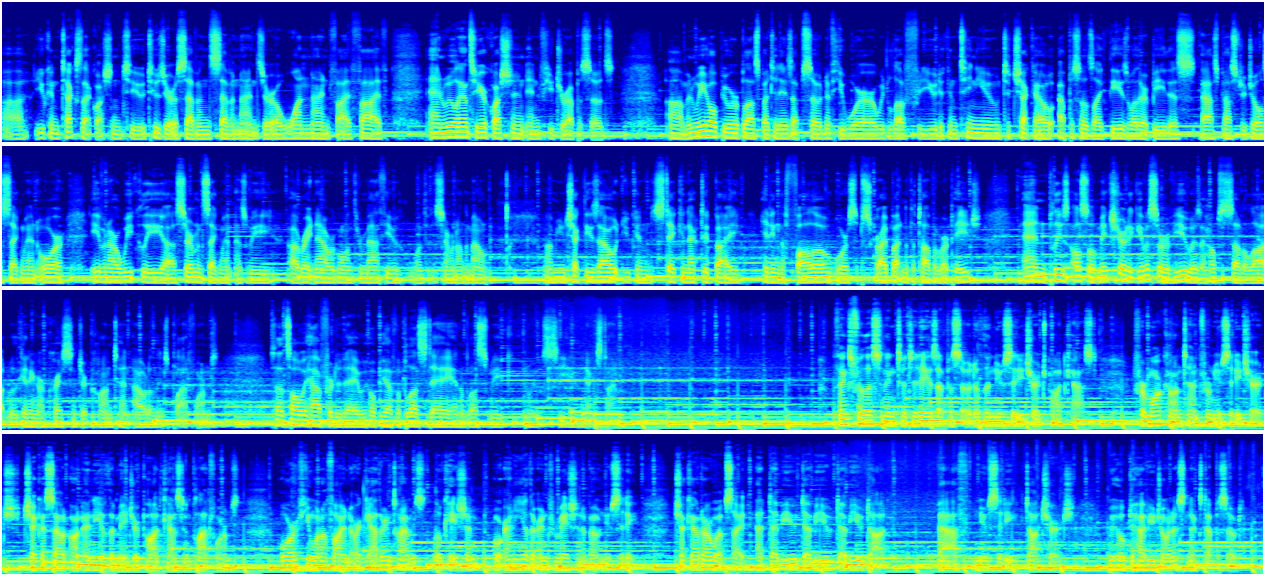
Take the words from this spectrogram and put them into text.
uh, you can text that question to 207-790-1955, and we will answer your question in future episodes. Um, and we hope you were blessed by today's episode. And if you were, we'd love for you to continue to check out episodes like these, whether it be this Ask Pastor Joel segment or even our weekly uh, sermon segment. As we uh, right now we're going through Matthew, going through the Sermon on the Mount. Um, you can check these out. You can stay connected by hitting the follow or subscribe button at the top of our page. And please also make sure to give us a review as it helps us out a lot with getting our Christ Center content out on these platforms. So that's all we have for today. We hope you have a blessed day and a blessed week. And we'll see you next time. Thanks for listening to today's episode of the New City Church podcast. For more content from New City Church, check us out on any of the major podcasting platforms. Or if you want to find our gathering times, location, or any other information about New City, check out our website at www.bathnewcity.church. We hope to have you join us next episode.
